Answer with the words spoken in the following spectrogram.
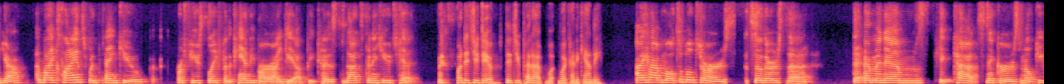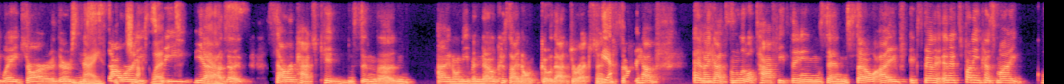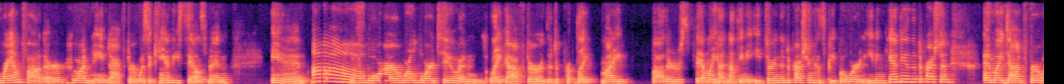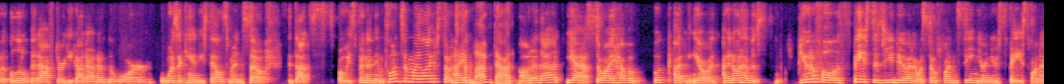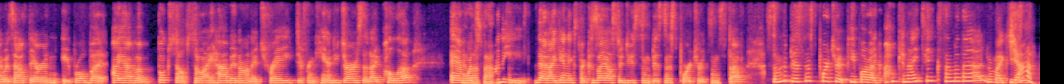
Yeah. My clients would thank you profusely for the candy bar idea because that's been a huge hit. what did you do? Did you put up what, what kind of candy? I have multiple jars. So there's the the M and M's, Kit Kat, Snickers, Milky Way jar. There's nice. the soury sweet, yeah, yes. the Sour Patch Kids, and the I don't even know because I don't go that direction. Yeah. So I have, and I got some little taffy things, and so I've expanded. And it's funny because my grandfather, who I'm named after, was a candy salesman in oh. before World War II and like after the like my father's family had nothing to eat during the depression because people weren't eating candy in the depression and my dad for a little bit after he got out of the war was a candy salesman so that's always been an influence in my life. So it's I love that. thought of that. Yeah. So I have a book, uh, you know, I, I, don't have as beautiful a space as you do. And it was so fun seeing your new space when I was out there in April. But I have a bookshelf. So I have it on a tray, different candy jars that I pull up. And I what's that. funny that I didn't expect, because I also do some business portraits and stuff. Some of the business portrait people are like, oh, can I take some of that? And I'm like, sure. yeah.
